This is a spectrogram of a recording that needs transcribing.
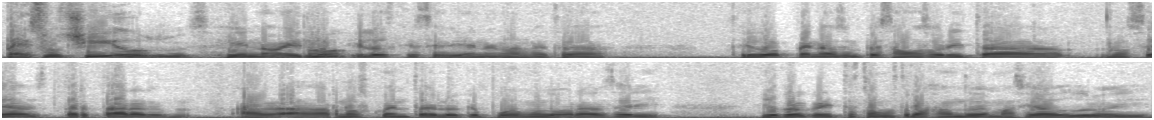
pesos chidos. Sí, ¿no? Y, y los que se vienen, la neta, digo, apenas empezamos ahorita, no sé, a despertar, a, a darnos cuenta de lo que podemos lograr hacer y yo creo que ahorita estamos trabajando demasiado duro y,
